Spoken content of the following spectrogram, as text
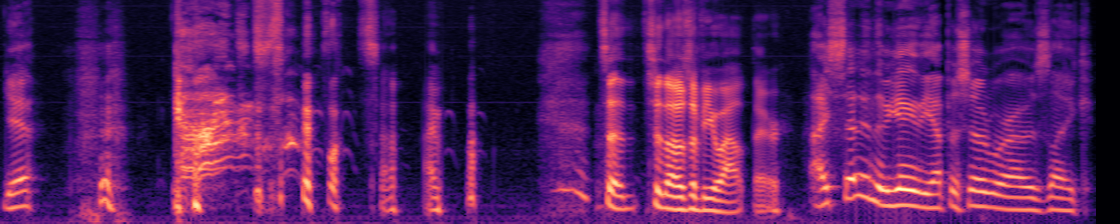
yeah so I'm to to those of you out there. I said in the beginning of the episode where I was like,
